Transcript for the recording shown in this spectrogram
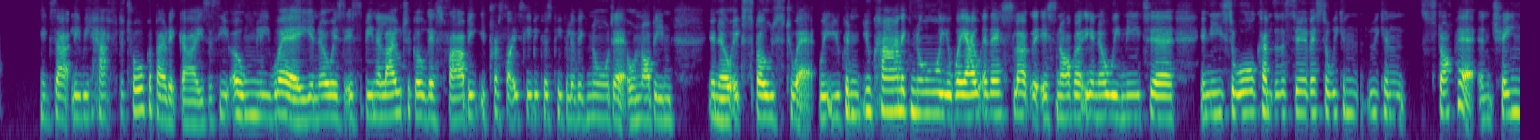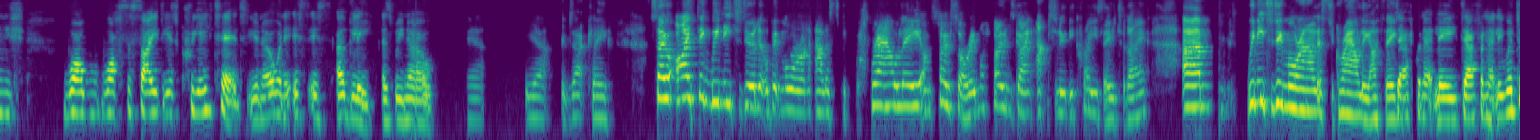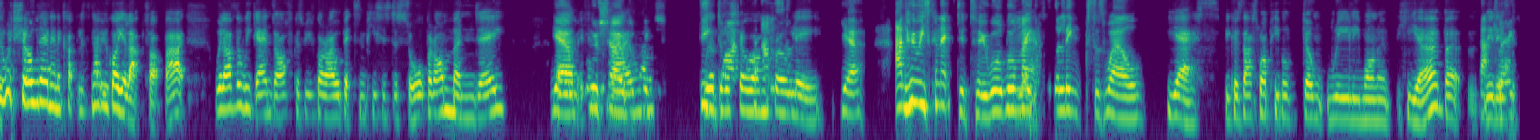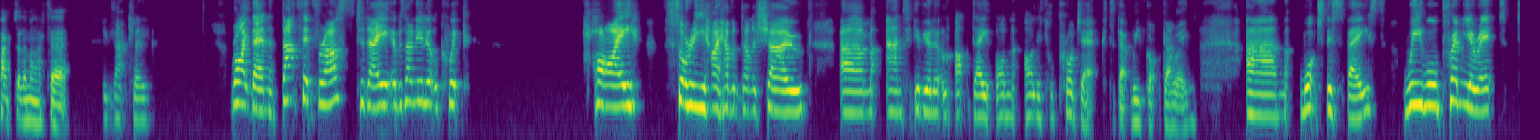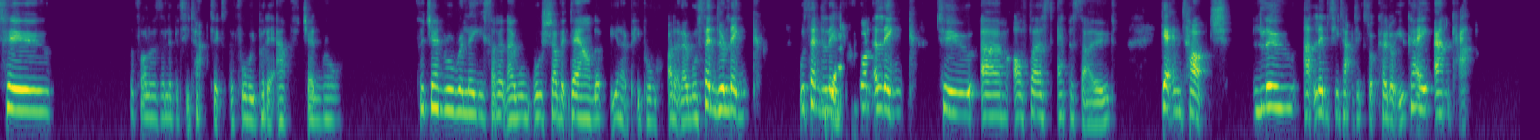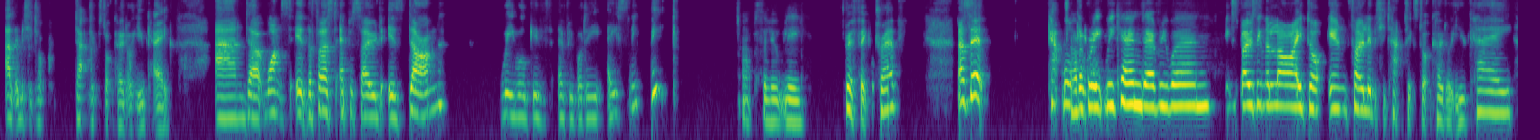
exactly. We have to talk about it, guys. It's the only way, you know, is it's been allowed to go this far be, precisely because people have ignored it or not been, you know, exposed to it. We, you can you can't ignore your way out of this. Look, it's not, that you know, we need to. It needs to all come to the surface so we can we can stop it and change what what society has created. You know, and it's it's ugly as we know. Yeah yeah, exactly. So I think we need to do a little bit more on Aleister Crowley. I'm so sorry, my phone's going absolutely crazy today. Um, we need to do more on Aleister Crowley, I think. Definitely, definitely. We'll do a show then in a couple of now you've got your laptop back. We'll have the weekend off because we've got our bits and pieces to sort. But on Monday, yeah, um, if we'll, show, around, we'll do a show on Crowley. Yeah, and who he's connected to. We'll we'll make yes. the links as well. Yes, because that's what people don't really want to hear, but exactly. it is the fact of the matter. Exactly. Right then, that's it for us today. It was only a little quick hi. Sorry, I haven't done a show. Um, and to give you a little update on our little project that we've got going. Um, watch this space. We will premiere it to the followers of Liberty Tactics before we put it out for general for general release. I don't know. We'll, we'll shove it down that you know people. I don't know. We'll send a link. We'll send a link. Yeah. If you want a link to um, our first episode, get in touch. Lou at libertytactics.co.uk and Cap at libertytactics.co.uk. And uh, once it, the first episode is done, we will give everybody a sneak peek. Absolutely. Terrific, Trev. That's it. Catwalk. Have a great weekend, everyone. Exposing the lie.info, libertytactics.co.uk.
